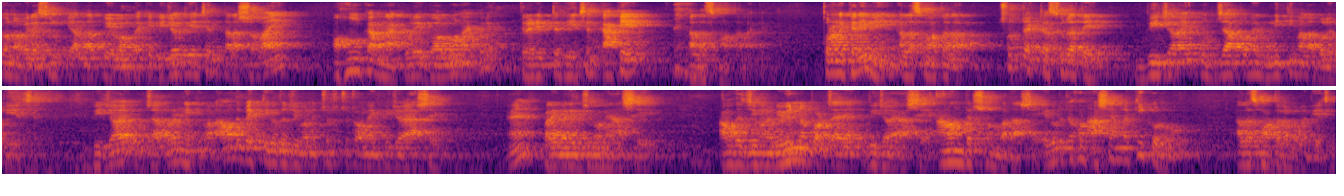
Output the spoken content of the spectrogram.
কোনো রসুলকে আল্লাহ প্রিয় বান্দাকে বিজয় দিয়েছেন, তারা সবাই অহংকার না করে, গর্ব না করে ক্রেডিটটা দিয়েছেন কাকে? আল্লাহ সুমতালাকে কোরআন কারিমে আল্লাহ সুমতালা ছোট্ট একটা সুরাতে বিজয় উদযাপনের নীতিমালা বলে দিয়েছেন। বিজয় উদযাপনের নীতিমালা। আমাদের ব্যক্তিগত জীবনে ছোট ছোট অনেক বিজয় আসে হ্যাঁ? পারিবারিক জীবনে আসে, আমাদের জীবনে বিভিন্ন পর্যায়ে বিজয় আসে, আনন্দের সংবাদ আসে। এগুলো যখন আসে, আমরা কি করব? আল্লাহ সুমতাল্লাহ বলে দিয়েছেন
